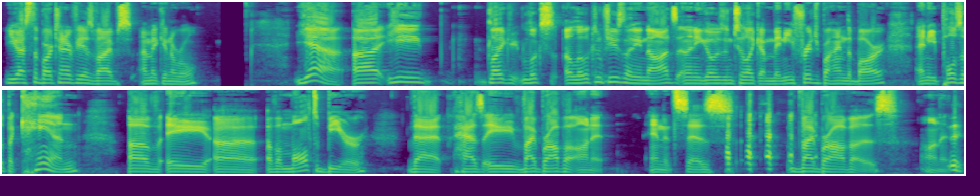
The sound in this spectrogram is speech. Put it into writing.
You ask the bartender if he has vibes. I'm making a rule. Yeah. Uh, he like looks a little confused, and then he nods, and then he goes into like a mini fridge behind the bar, and he pulls up a can of a uh of a malt beer that has a Vibrava on it, and it says Vibravas on it,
